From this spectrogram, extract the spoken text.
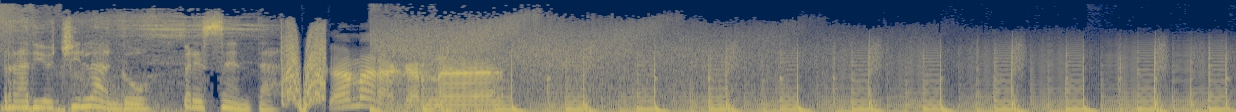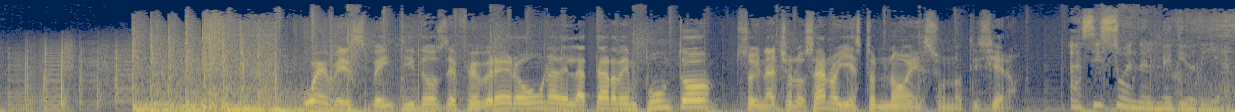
Radio Chilango presenta. Cámara, carnal. Jueves 22 de febrero, una de la tarde en punto. Soy Nacho Lozano y esto no es un noticiero. Así suena el mediodía.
